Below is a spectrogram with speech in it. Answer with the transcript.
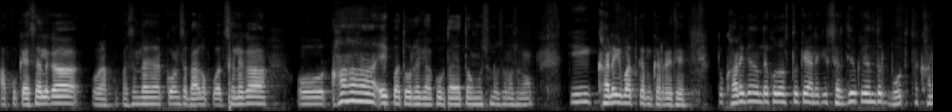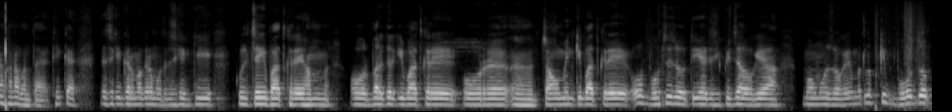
आपको कैसा लगा और आपको पसंद आया, कौन सा भाग आपको अच्छा लगा और हाँ हाँ हाँ एक बात और रह गया, आपको बताया तो हूँ, सुनो सुनो सुनो, कि खाने की बात कम कर रहे थे। तो खाने के अंदर देखो दोस्तों, क्या है कि सर्दियों के अंदर बहुत अच्छा खाना खाना बनता है, ठीक है? जैसे कि गर्मा गर्म होता है, जैसे कि कुलचे की बात करें हम, और बर्गर की बात करें, और चाउमीन की बात करें, और बहुत चीज़ होती है, जैसे पिज़्ज़ा हो गया, मोमोज़ हो गए मतलब कि बहुत जो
